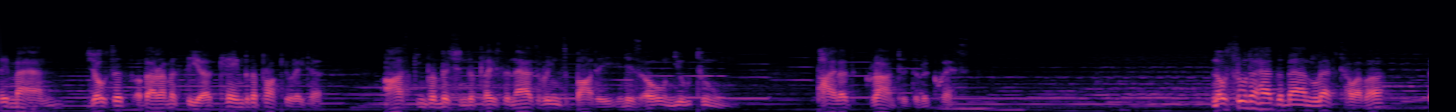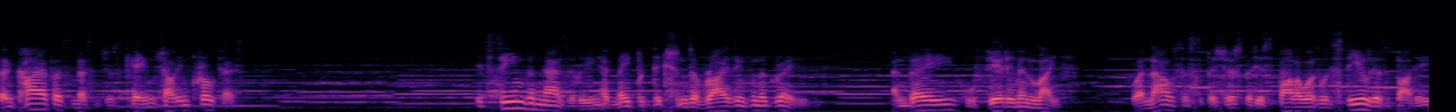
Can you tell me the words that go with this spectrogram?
A man, Joseph of Arimathea, came to the procurator, asking permission to place the Nazarene's body in his own new tomb. Pilate granted the request. No sooner had the man left, however, than Caiaphas' messengers came shouting protests. It seemed the Nazarene had made predictions of rising from the grave, and they who feared him in life were now suspicious that his followers would steal his body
